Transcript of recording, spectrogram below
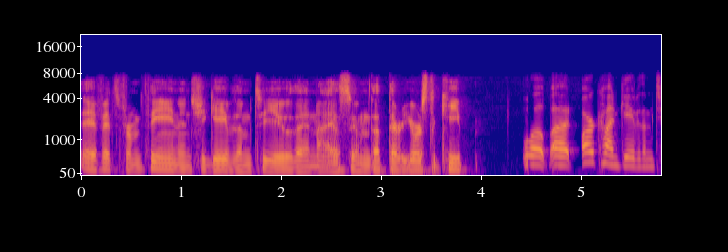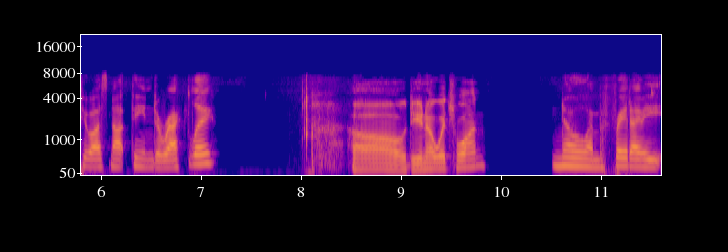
if it's from Thene and she gave them to you, then I assume that they're yours to keep. Well, uh, Archon gave them to us, not Thene directly. Oh, do you know which one? No, I'm afraid I,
